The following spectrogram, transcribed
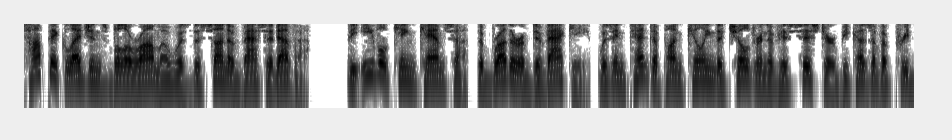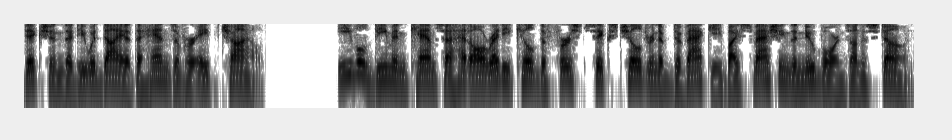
Topic legends Balarama was the son of Vasudeva. The evil king Kamsa, the brother of Devaki, was intent upon killing the children of his sister because of a prediction that he would die at the hands of her eighth child. Evil demon Kamsa had already killed the first six children of Devaki by smashing the newborns on a stone.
